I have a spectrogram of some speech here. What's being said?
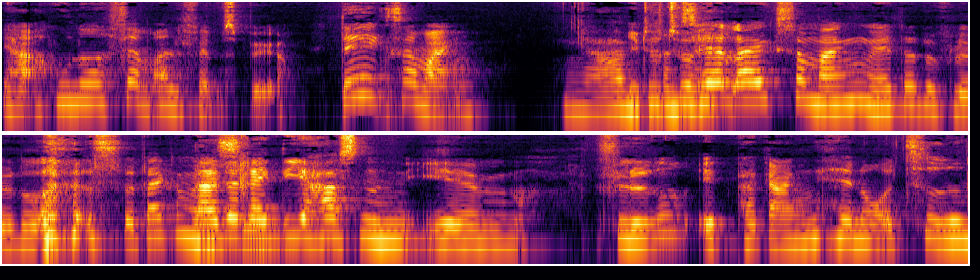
Jeg har 195 bøger. Det er ikke så mange. Ja, I men du tog princippet- heller ikke så mange med, da du flyttede. så der kan man Nej, det er rigtigt. Jeg har sådan øhm, flyttet et par gange hen over tiden.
